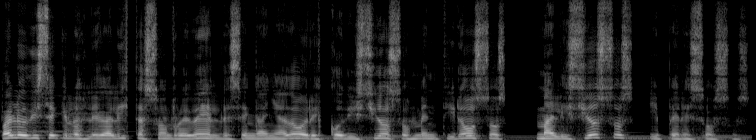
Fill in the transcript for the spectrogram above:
Pablo dice que los legalistas son rebeldes, engañadores, codiciosos, mentirosos, maliciosos y perezosos.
